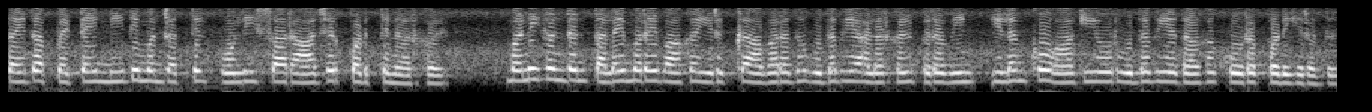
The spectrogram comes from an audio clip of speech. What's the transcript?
சைதாப்பேட்டை நீதிமன்றத்தில் போலீசார் ஆஜர்படுத்தினார்கள். மணிகண்டன் தலைமறைவாக இருக்க அவரது உதவியாளர்கள் பிரவீன் இளங்கோ ஆகியோர் உதவியதாக கூறப்படுகிறது.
